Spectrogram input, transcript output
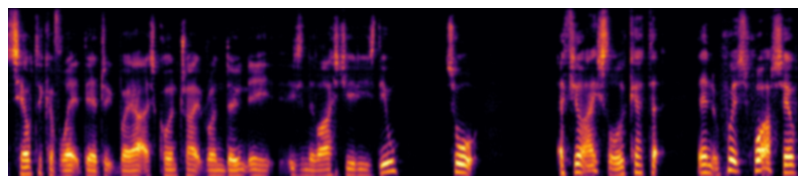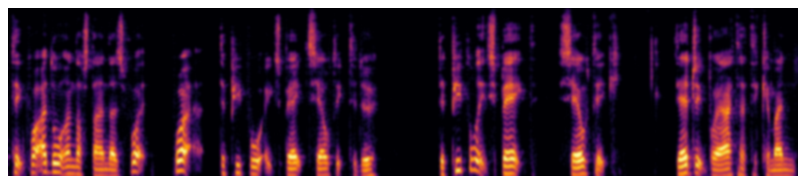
Celtic have let Dedryck Boyata's contract run down to he's in the last year of his deal. So if you actually look at it, then what's what are Celtic? What I don't understand is what what do people expect Celtic to do? Do people expect Celtic, Dedryck Boyata to come in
